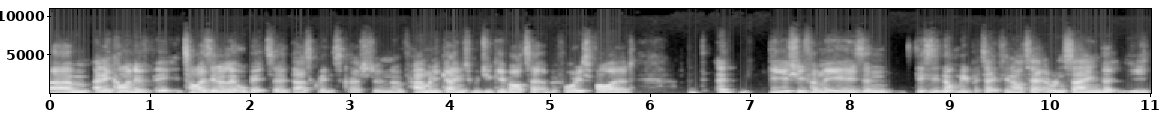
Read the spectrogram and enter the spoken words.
Um, and it kind of it ties in a little bit to Daz Quint's question of how many games would you give Arteta before he's fired? Uh, the issue for me is, and this is not me protecting Arteta and saying that you,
